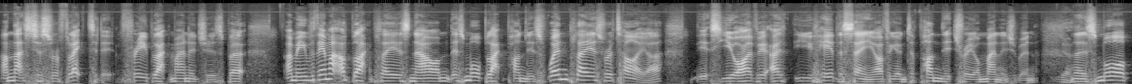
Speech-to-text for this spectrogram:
and that's just reflected it. Three black managers, but I mean, with the amount of black players now, um, there's more black pundits. When players retire, it's you either uh, you hear the saying you either go into punditry or management. Yeah. And there's more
